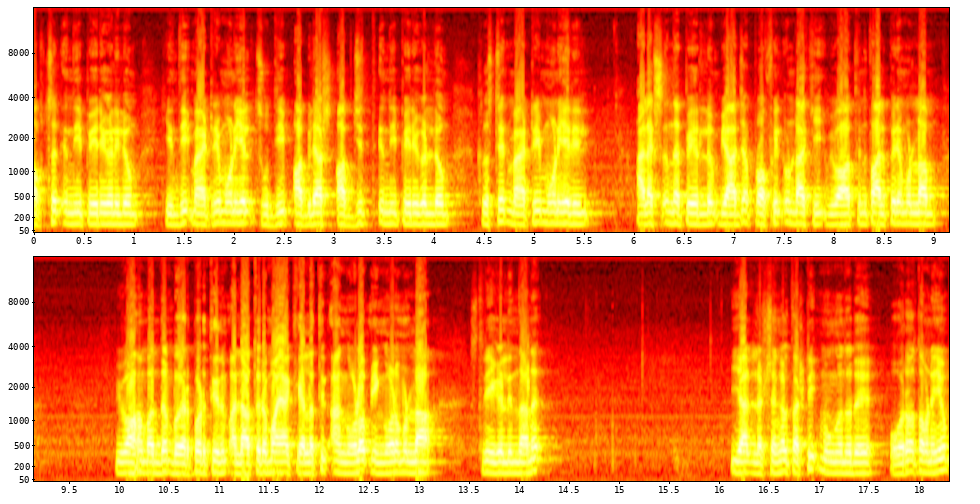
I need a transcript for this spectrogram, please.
അഫ്സൽ എന്നീ പേരുകളിലും ഹിന്ദി മാട്രിമോണിയൽ സുദീപ് അഭിലാഷ് അബ്ജിത്ത് എന്നീ പേരുകളിലും ക്രിസ്ത്യൻ മാട്രിമോണിയലിൽ അലക്സ് എന്ന പേരിലും വ്യാജ പ്രൊഫൈൽ ഉണ്ടാക്കി വിവാഹത്തിന് താല്പര്യമുള്ള വിവാഹബന്ധം ബന്ധം വേർപ്പെടുത്തിയതും അല്ലാത്തതുമായ കേരളത്തിൽ അങ്ങോളം ഇങ്ങോളമുള്ള സ്ത്രീകളിൽ നിന്നാണ് ഇയാൾ ലക്ഷങ്ങൾ തട്ടി മുങ്ങുന്നത്. ഓരോ തവണയും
